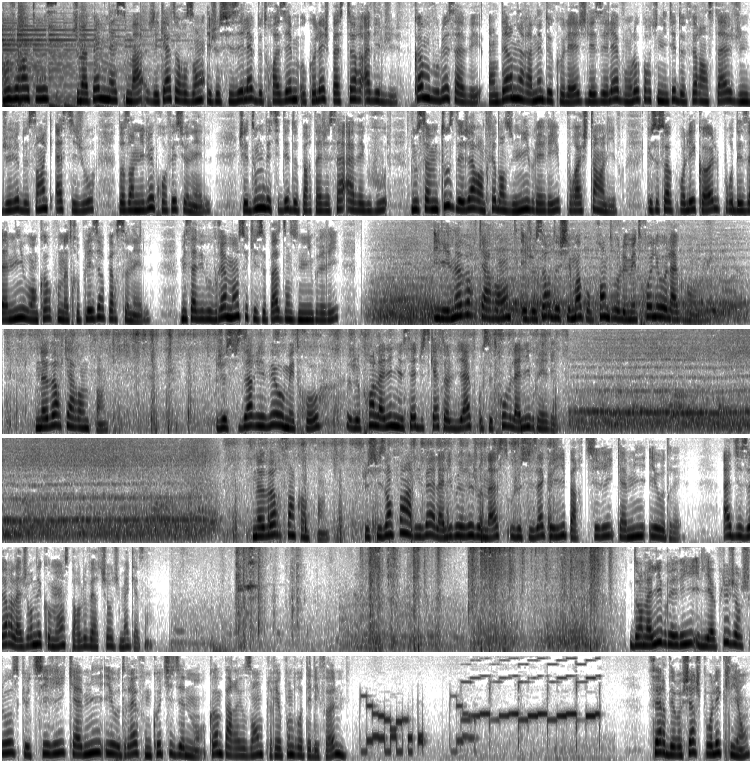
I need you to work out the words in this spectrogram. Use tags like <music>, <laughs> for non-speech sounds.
Bonjour à tous, je m'appelle Nesma, j'ai 14 ans et je suis élève de 3e au collège Pasteur à Villejuif. Comme vous le savez, en dernière année de collège, les élèves ont l'opportunité de faire un stage d'une durée de 5 à 6 jours dans un milieu professionnel. J'ai donc décidé de partager ça avec vous. Nous sommes tous déjà rentrés dans une librairie pour acheter un livre, que ce soit pour l'école, pour des amis ou encore pour notre plaisir personnel. Mais savez-vous vraiment ce qui se passe dans une librairie? Il est 9h40 et je sors de chez moi pour prendre le métro Léo Lagrange. 9h45. Je suis arrivée au métro. Je prends la ligne 7 jusqu'à Tolbiac où se trouve la librairie. « 9h55. Je suis enfin arrivée à la librairie Jonas où je suis accueillie par Thierry, Camille et Audrey. À 10h, la journée commence par l'ouverture du magasin. Dans la librairie, il y a plusieurs choses que Thierry, Camille et Audrey font quotidiennement, comme par exemple répondre au téléphone, faire des recherches pour les clients,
